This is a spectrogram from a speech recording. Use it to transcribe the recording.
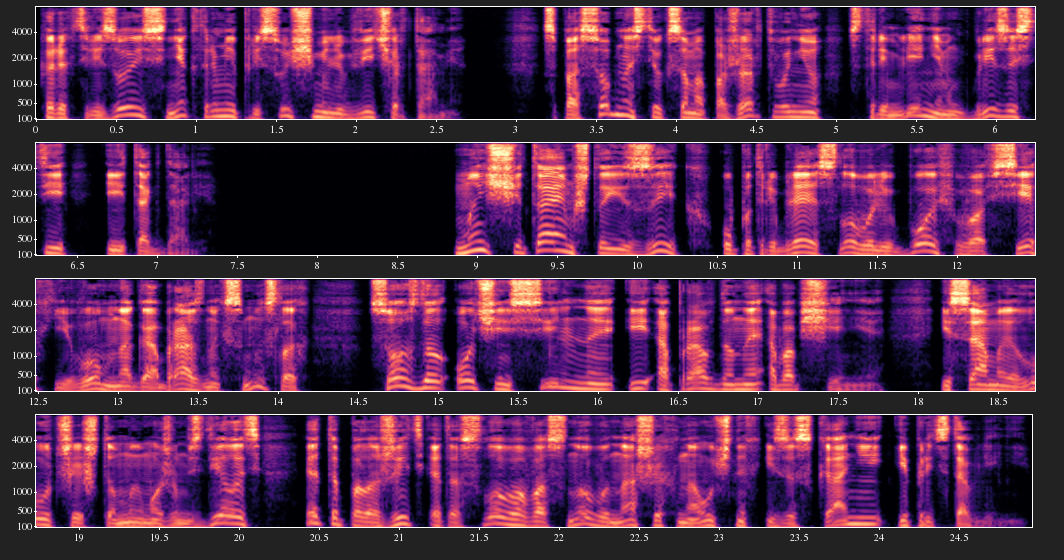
характеризуясь некоторыми присущими любви чертами — способностью к самопожертвованию, стремлением к близости и так далее. Мы считаем, что язык, употребляя слово «любовь» во всех его многообразных смыслах, создал очень сильное и оправданное обобщение, и самое лучшее, что мы можем сделать, это положить это слово в основу наших научных изысканий и представлений.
